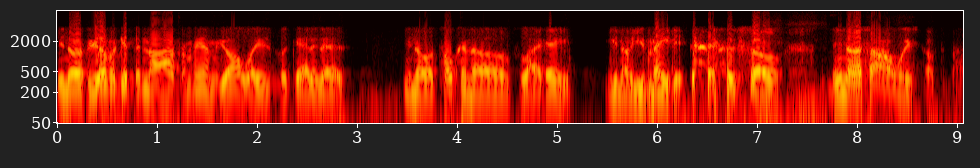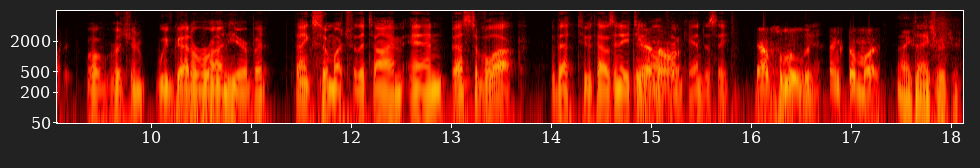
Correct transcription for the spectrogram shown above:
you know, if you ever get the nod from him, you always look at it as, you know, a token of like, hey, you know, you made it. so, you know, that's how I always felt about it. Well, Richard, we've got to run here, but thanks so much for the time and best of luck with that 2018 Yeah, Hall of. Fame candidacy. Absolutely. Thanks so much. Thanks, Thanks Richard.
